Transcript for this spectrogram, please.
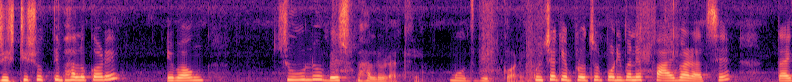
দৃষ্টিশক্তি ভালো করে এবং চুলও বেশ ভালো রাখে। মজবুত করে। পুঁইশাকে প্রচুর পরিমাণে ফাইবার আছে, তাই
